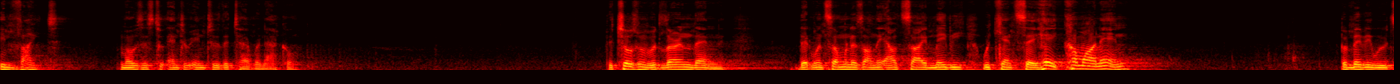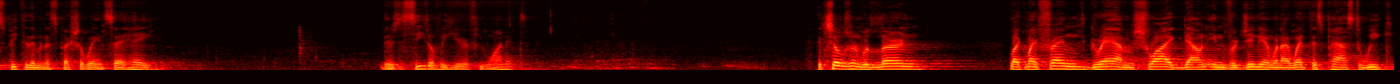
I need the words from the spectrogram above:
invite Moses to enter into the tabernacle. The children would learn then that when someone is on the outside, maybe we can't say, hey, come on in. But maybe we would speak to them in a special way and say, hey, there's a seat over here if you want it. The children would learn, like my friend Graham Schweig down in Virginia when I went this past week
